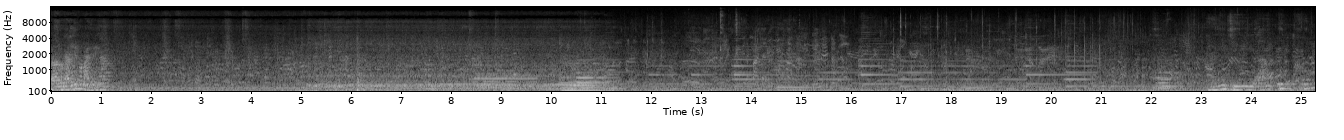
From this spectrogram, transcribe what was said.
Dalam berkali itu mana ini kan? Hãy subscribe cho kênh Ghiền Mì Gõ Để không bỏ lỡ những video hấp dẫn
